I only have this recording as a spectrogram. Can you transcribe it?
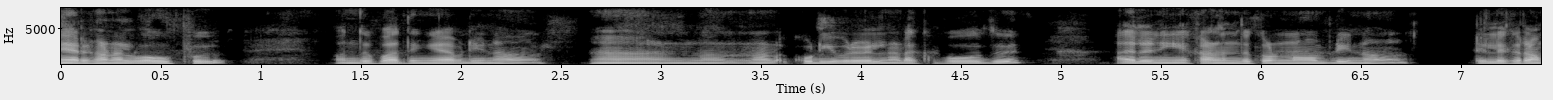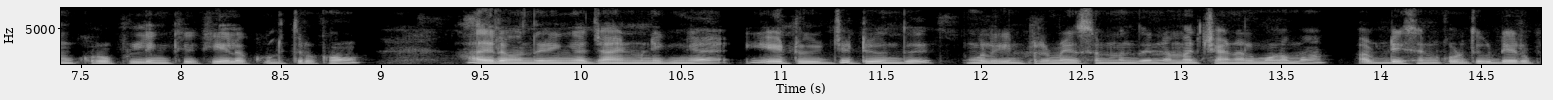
நேர்காணல் வகுப்பு வந்து பார்த்தீங்க அப்படின்னா கூடிய விரைவில் நடக்க போகுது. அதில் நீங்கள் கலந்துக்கணும் அப்படின்னா டெலிகிராம் குரூப் லிங்க்கு கீழே கொடுத்துருக்கோம். அதில் வந்து நீங்கள் ஜாயின் பண்ணிக்கோங்க. ஏ டு இஜெட் வந்து உங்களுக்கு இன்ஃபர்மேஷன் வந்து நம்ம சேனல் மூலமாக அப்டேஷன் கொடுத்துக்கிட்டே இருப்போம்.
